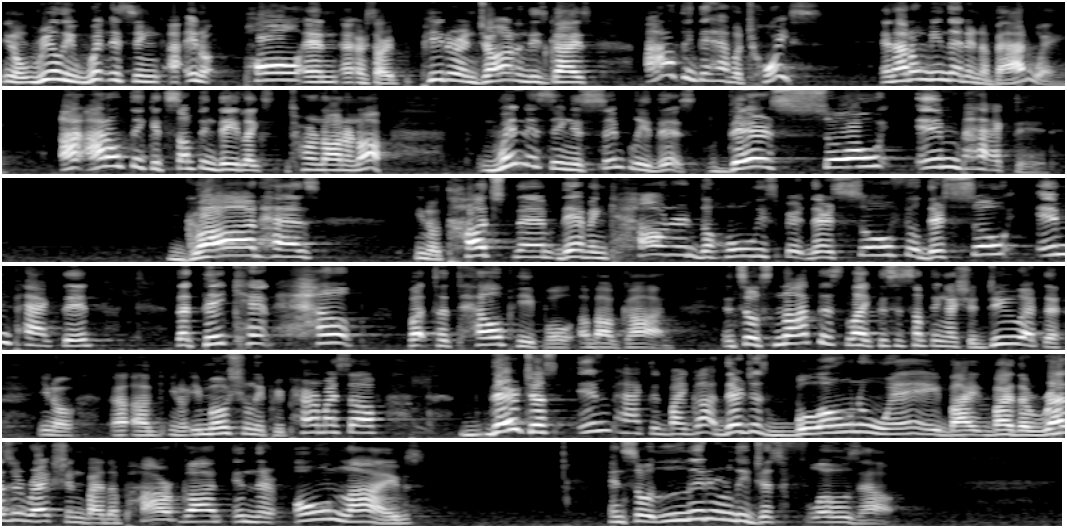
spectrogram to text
you know, really witnessing, uh, you know, Paul and, uh, or sorry, Peter and John and these guys, I don't think they have a choice. And I don't mean that in a bad way. I, I don't think it's something they like turn on and off. Witnessing is simply this they're so impacted. God has, you know, touched them. They have encountered the Holy Spirit. They're so filled, they're so impacted that they can't help but to tell people about God. And so it's not this like this is something I should do. I have to, you know, uh, uh, you know, emotionally prepare myself. They're just impacted by God. They're just blown away by, by the resurrection, by the power of God in their own lives. And so it literally just flows out.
